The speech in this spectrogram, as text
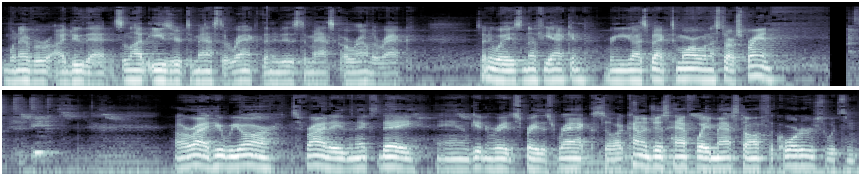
whenever I do that. It's a lot easier to mask the rack than it is to mask around the rack. So anyways, enough yakking. Bring you guys back tomorrow when I start spraying. All right, here we are. It's Friday, the next day, and I'm getting ready to spray this rack. So I kind of just halfway masked off the quarters with some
